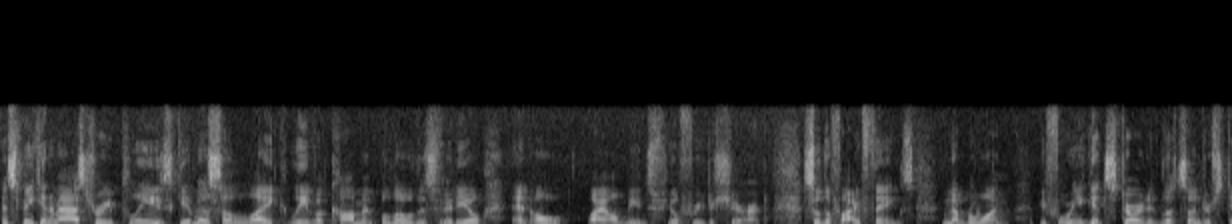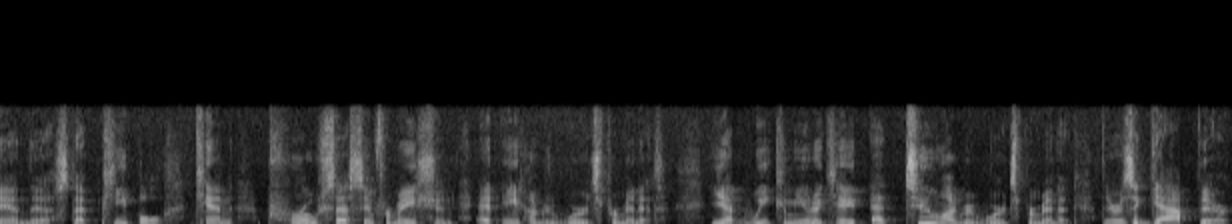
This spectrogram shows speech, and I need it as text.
And speaking of mastery, please give us a like, leave a comment below this video, and oh, by all means, feel free to share it. So the five things. Number one, before you get started, let's understand this, that people can process information at 800 words per minute yet we communicate at 200 words per minute. There's a gap there.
